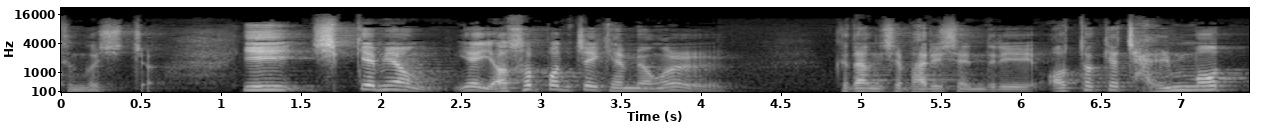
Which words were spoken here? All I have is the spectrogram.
든 것이죠. 이 10계명의 여섯 번째 계명을 그 당시에 바리새인들이 어떻게 잘못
